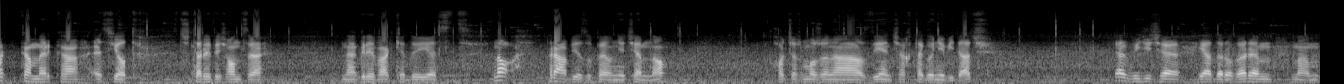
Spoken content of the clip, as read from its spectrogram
Tak kamerka SJ 4000 nagrywa kiedy jest no prawie zupełnie ciemno. Chociaż może na zdjęciach tego nie widać. Jak widzicie jadę rowerem, mam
